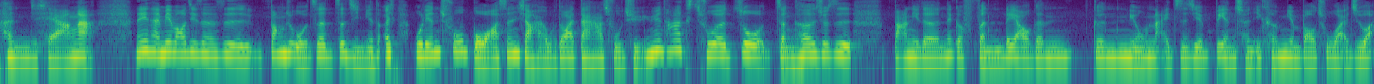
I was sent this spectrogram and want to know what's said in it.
很强啊！那一台面包机真的是帮助我这这几年的，哎，我连出国啊、生小孩，我都要带它出去，因为它除了做整颗，就是把你的那个粉料跟。跟牛奶直接变成一颗面包出来之外，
